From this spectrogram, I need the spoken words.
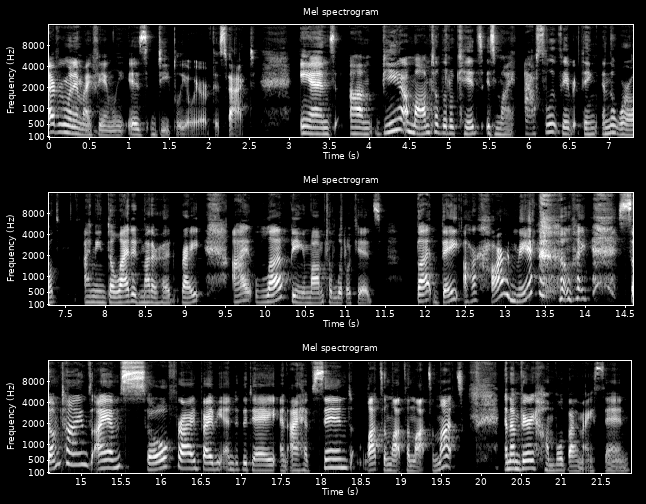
Everyone in my family is deeply aware of this fact. And um, being a mom to little kids is my absolute favorite thing in the world. I mean, delighted motherhood, right? I love being a mom to little kids, but they are hard, man. like sometimes I am so fried by the end of the day and I have sinned lots and lots and lots and lots. And I'm very humbled by my sin.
